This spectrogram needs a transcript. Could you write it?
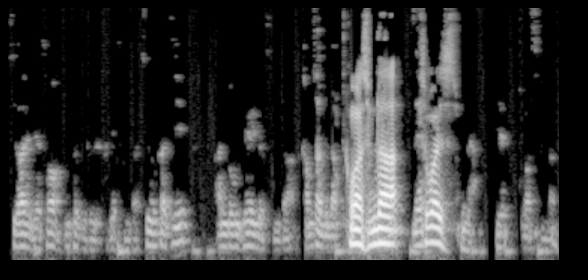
시간을 내서 인터뷰를 하겠습니다. 지금까지 안동대일이었습니다. 감사합니다. 고맙습니다. 네. 수고하셨습니다. 네, 고맙습니다.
